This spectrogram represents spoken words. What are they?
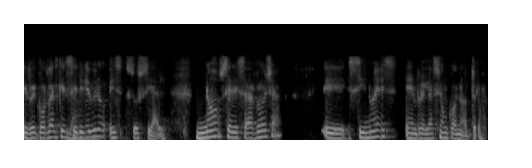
Y recordar que el cerebro es social, no se desarrolla eh, si no es en relación con otro.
